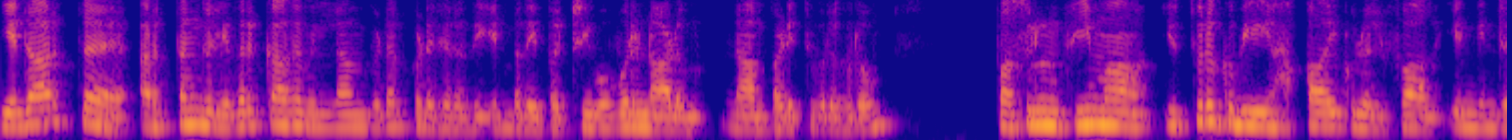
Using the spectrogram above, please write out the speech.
யதார்த்த அர்த்தங்கள் எதற்காகவெல்லாம் விடப்படுகிறது என்பதை பற்றி ஒவ்வொரு நாளும் நாம் படித்து வருகிறோம் ஃபசுலுன் ஃபீமா யுத்துரகுபி ஹக்காய்குல் அல்ஃபால் என்கின்ற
